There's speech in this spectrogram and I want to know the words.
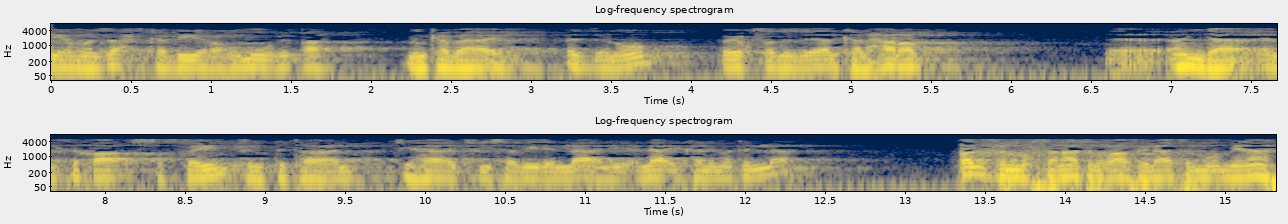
يوم الزحف كبيرة وموبقة من كبائر الذنوب ويقصد بذلك الهرب آه، عند التقاء الصفين في القتال جهاد في سبيل الله لإعلاء كلمة الله. قذف المحصنات الغافلات المؤمنات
